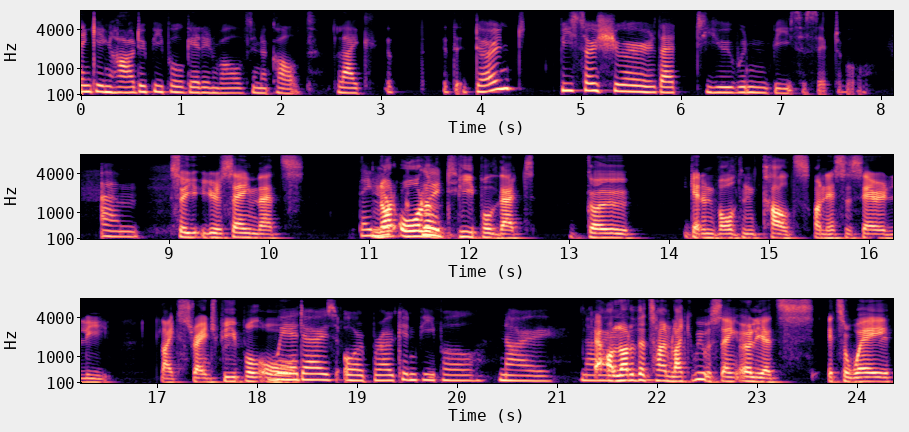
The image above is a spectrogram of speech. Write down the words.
thinking, how do people get involved in a cult? Like, don't be so sure that you wouldn't be susceptible. Um, So you- you're saying that they not all good. of people that go get involved in cults are necessarily like strange people or weirdos or broken people. No, no. a lot of the time like we were saying earlier it's it's a way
